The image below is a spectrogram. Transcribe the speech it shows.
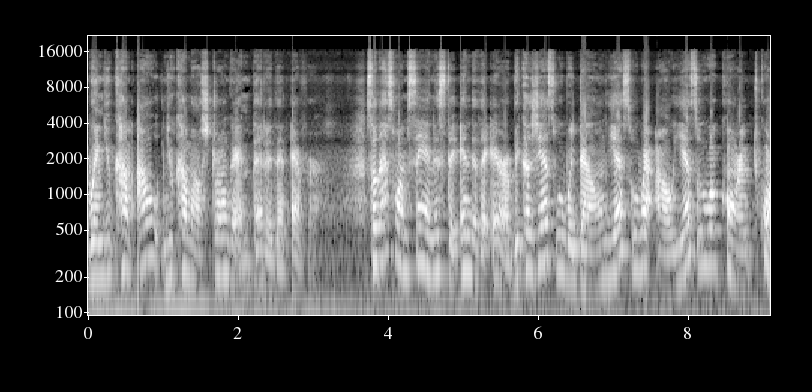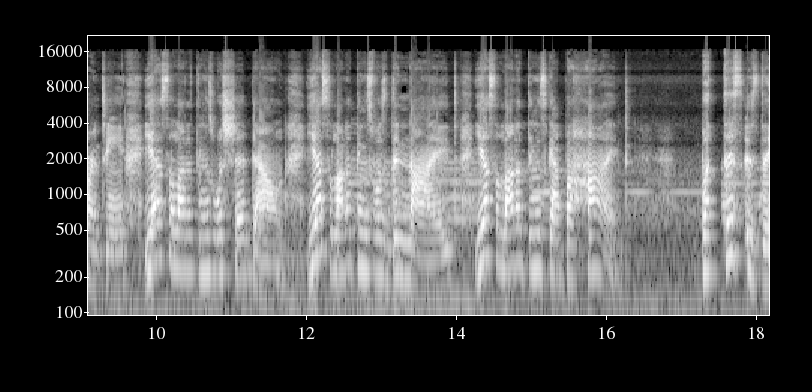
when you come out, you come out stronger and better than ever. So that's why I'm saying it's the end of the era. Because yes, we were down. Yes, we were out. Yes, we were quarantined. Yes, a lot of things were shut down. Yes, a lot of things was denied. Yes, a lot of things got behind. But this is the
